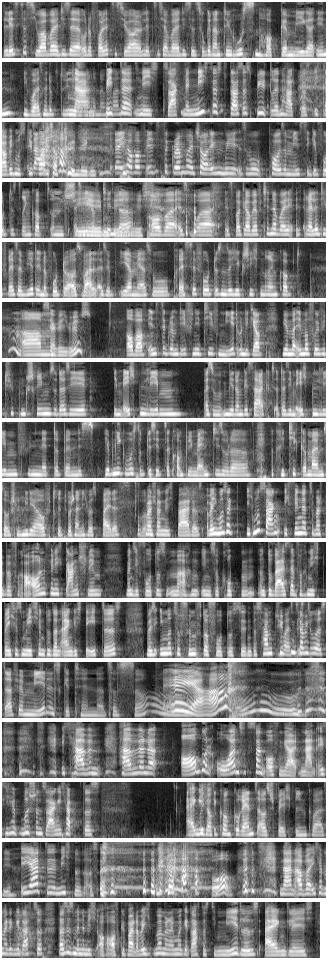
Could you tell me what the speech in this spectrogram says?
letztes Jahr war ja diese, oder vorletztes Jahr, letztes Jahr war ja diese sogenannte Russenhocke mega in. Ich weiß nicht, ob du daran Nein, bitte kannst. nicht. Sag mir nicht, dass du das als Bild drin hattest. Ich glaube, ich muss die Freundschaft kündigen. Ja, Ich habe auf Instagram halt schon irgendwie so pausemäßige Fotos drin gehabt und also nicht auf Schäm Tinder. dich. Aber es war, es war, glaube ich, auf Tinder war ich relativ reserviert in der Fotoauswahl. Also ich habe eher mehr so Pressefotos und solche Geschichten drin gehabt. Ähm, Seriös? Aber auf Instagram definitiv nicht. Und ich glaube, mir haben immer voll viele Typen geschrieben, sodass ich im echten Leben, also mir dann gesagt, dass ich im echten Leben viel netter bin. Das, ich habe nie gewusst, ob das jetzt ein Kompliment ist oder eine Kritik an meinem Social Media Auftritt. Wahrscheinlich was beides. Wahrscheinlich beides. Aber ich muss halt, ich muss sagen, ich finde zum Beispiel bei Frauen finde ich ganz schlimm, wenn sie Fotos machen in so Gruppen und du weißt einfach nicht, welches Mädchen du dann eigentlich datest, weil sie immer zu fünft auf Fotos sind. Das haben Typen, glaube du, ich. du hast auch für Mädels getindert. So, so. Ja. Uh. Ich habe, habe meine Augen und Ohren sozusagen offen gehalten. Nein, also ich muss schon sagen, ich habe das eigentlich auch. die Konkurrenz ausspechteln quasi. Ja, nicht nur das. Oh. Nein, aber ich habe mir dann gedacht, so, das ist mir nämlich auch aufgefallen, aber ich habe mir dann immer gedacht, dass die Mädels eigentlich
